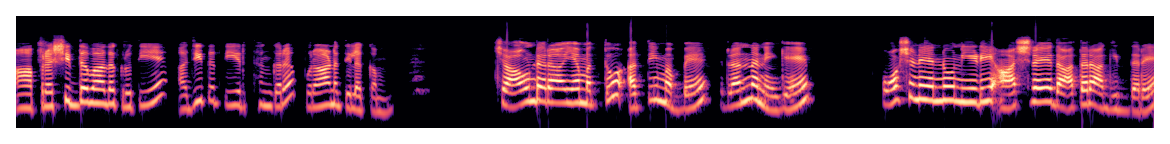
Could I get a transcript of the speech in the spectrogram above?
ಆ ಪ್ರಸಿದ್ಧವಾದ ಕೃತಿಯೇ ಅಜಿತ ತೀರ್ಥಂಕರ ಪುರಾಣ ತಿಲಕಂ. ಚಾವುಂಡರಾಯ ಮತ್ತು ಅತ್ತಿಮಬ್ಬೆ ರನ್ನನಿಗೆ ಪೋಷಣೆಯನ್ನು ನೀಡಿ ಆಶ್ರಯದಾತರಾಗಿದ್ದರೆ,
